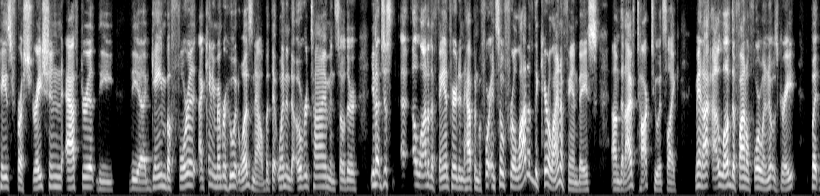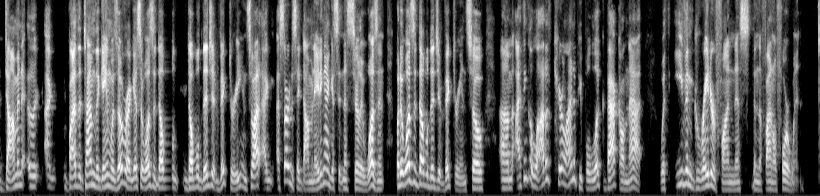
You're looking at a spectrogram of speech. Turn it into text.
K's frustration after it, the the uh, game before it. I can't remember who it was now, but that went into overtime. And so there, you know, just a, lot of the fanfare didn't happen before. And so for a lot of the Carolina fan base um, that I've talked to, it's like, man, I, I love the Final Four win. It was great, but dominant. Uh, by the time the game was over, I guess it was a double double digit victory. And so I, I started to say dominating. I guess it necessarily wasn't, but it was a double digit victory. And so um, I think a lot of Carolina people look back on that with even greater fondness than the Final Four win.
